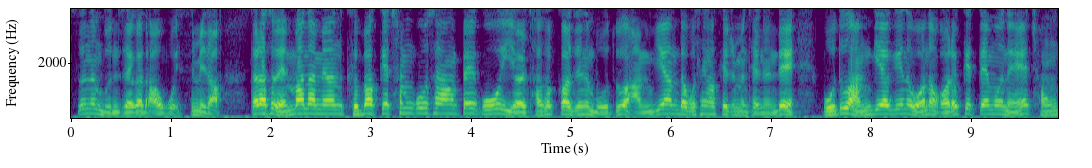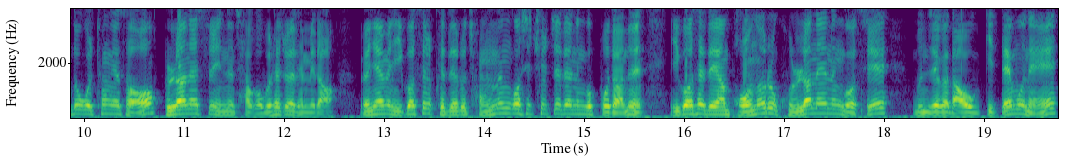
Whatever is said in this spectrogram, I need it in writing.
쓰는 문제가 나오고 있습니다. 따라서 웬만하면 그 밖에 참고사항 빼고 이 15가지는 모두 암기한다고 생각해주면 되는데 모두 암기하기는 워낙 어렵기 때문에 정독을 통해서 불러낼 수 있는 작업을 해줘야 됩니다. 왜냐하면 이것을 그대로 적는 것이 출제되는 것보다는 이것에 대한 번호를 골라내는 것이 문제가 나오기 때문에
